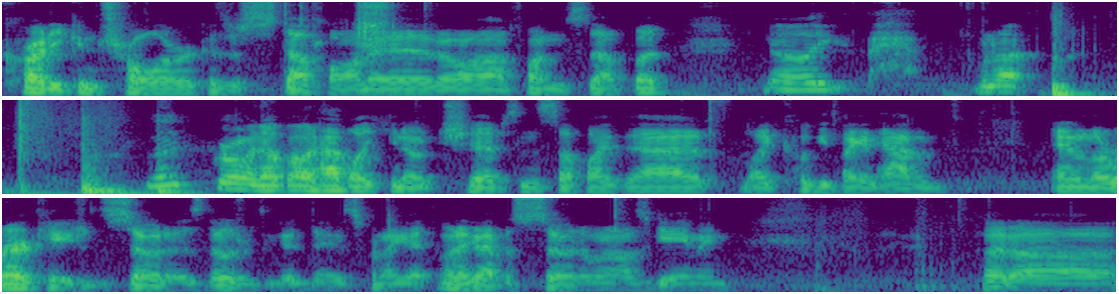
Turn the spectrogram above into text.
cruddy controller because there's stuff on it or all that fun stuff. But you know, like when I like growing up, I would have like you know chips and stuff like that, like cookies if I can have them, and on the rare occasions, sodas. Those were the good days when I get when I could have a soda when I was gaming. But uh,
